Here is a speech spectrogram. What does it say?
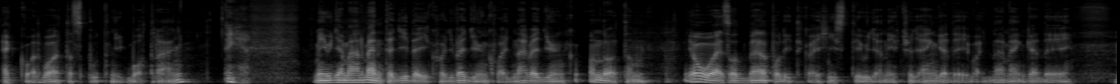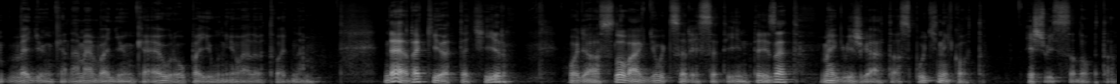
ekkor volt a Sputnik botrány. Igen. Mi ugye már ment egy ideig, hogy vegyünk vagy ne vegyünk. Gondoltam, jó, ez ott belpolitikai hiszti, ugyanígy, hogy engedély vagy nem engedély, vegyünk-e, nem vegyünk-e Európai Unió előtt vagy nem. De erre kijött egy hír, hogy a Szlovák Gyógyszerészeti Intézet megvizsgálta a Sputnikot, és visszadobta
